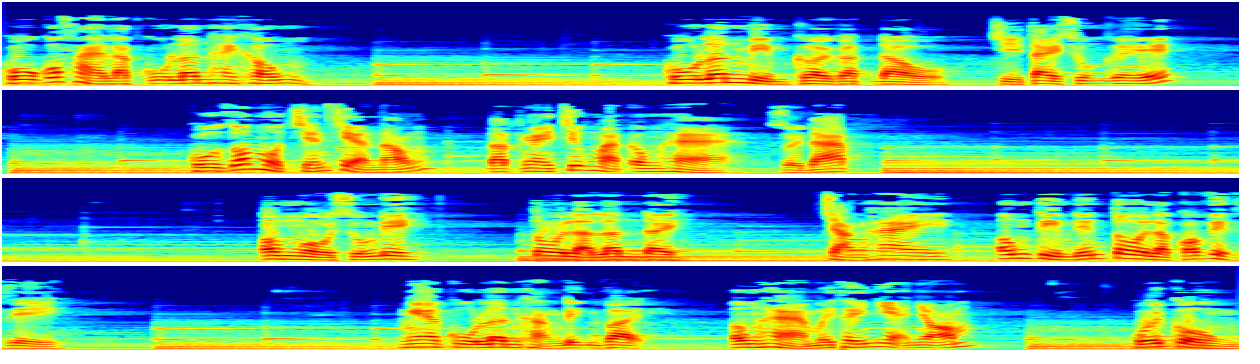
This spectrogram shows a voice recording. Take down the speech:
cụ có phải là cụ Lân hay không?" Cụ Lân mỉm cười gật đầu, chỉ tay xuống ghế. Cụ rót một chén chè nóng, đặt ngay trước mặt ông Hà, rồi đáp. Ông ngồi xuống đi, tôi là Lân đây. Chẳng hay ông tìm đến tôi là có việc gì? Nghe cụ Lân khẳng định vậy, ông Hà mới thấy nhẹ nhõm. Cuối cùng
